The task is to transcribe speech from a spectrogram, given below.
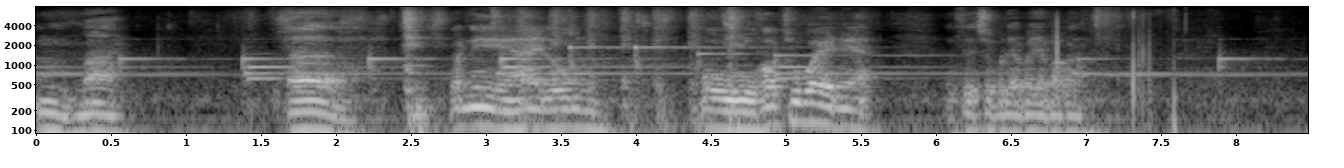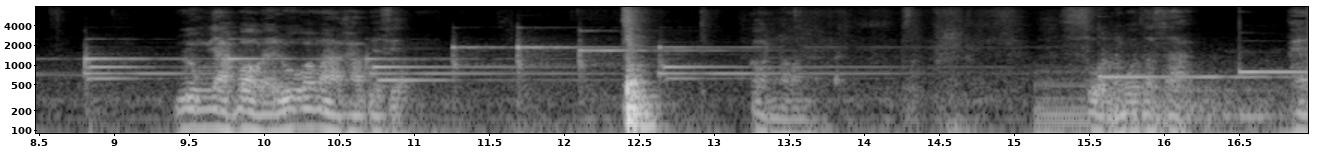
อืมมา เออ ก็นี่ไงลุง ปู่เขาช่วยเนี่ย เสร็จชิบะเดียวไปยังบ้างลุงอยากบอกอะไรลูกว่ามาครับเดี๋ยวเสร็จก่อนนอนส่วนนโมตัสสะแผ่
